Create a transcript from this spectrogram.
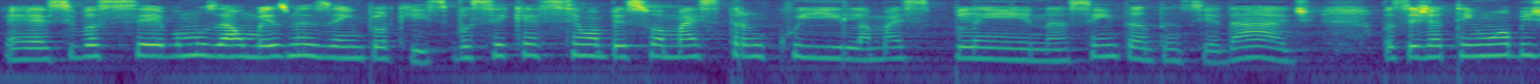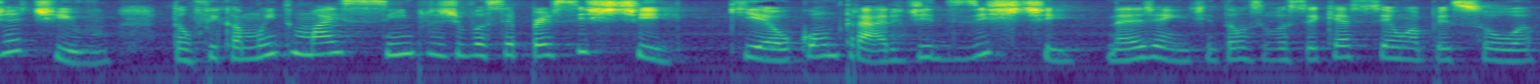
É, se você, vamos usar o mesmo exemplo aqui. Se você quer ser uma pessoa mais tranquila, mais plena, sem tanta ansiedade, você já tem um objetivo. Então fica muito mais simples de você persistir, que é o contrário de desistir, né, gente? Então, se você quer ser uma pessoa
